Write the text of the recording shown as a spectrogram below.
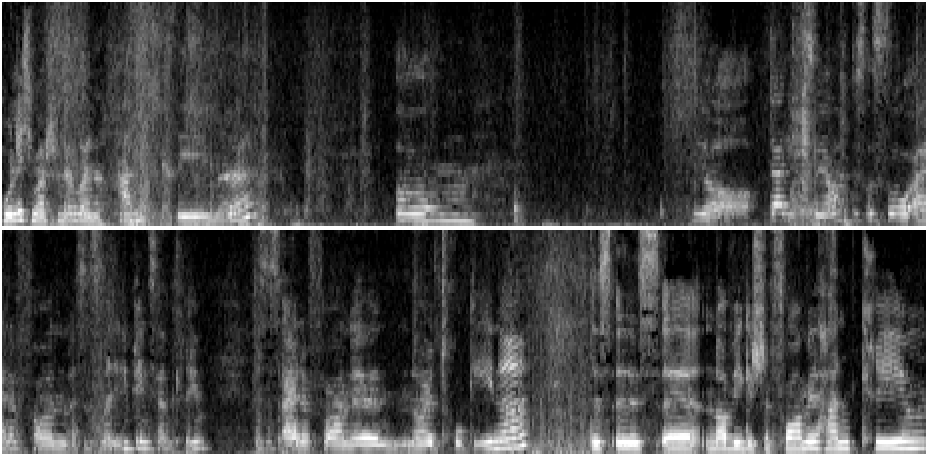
hole ich mal schnell meine Handcreme. Ähm, ja, da liegt sie ja. Das ist so eine von, also das ist meine Lieblingshandcreme. Das ist eine von äh, Neutrogena. Das ist äh, norwegische Formel, Handcreme,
